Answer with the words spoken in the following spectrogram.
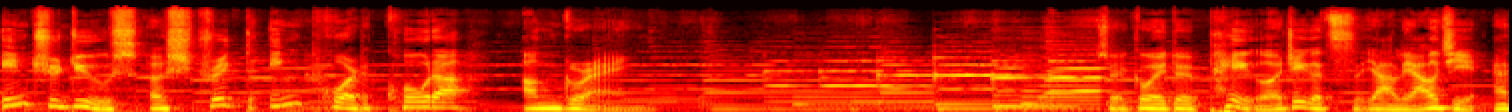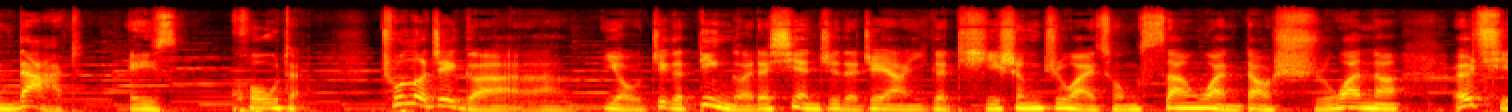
introduce a strict import quota on grain。所以各位对配额这个词要了解，and that is quota。除了这个有这个定额的限制的这样一个提升之外，从三万到十万呢，而且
